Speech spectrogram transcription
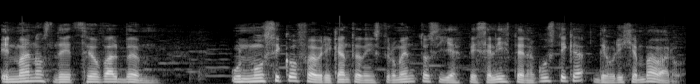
en manos de Theobald Böhm, un músico, fabricante de instrumentos y especialista en acústica de origen bávaro.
